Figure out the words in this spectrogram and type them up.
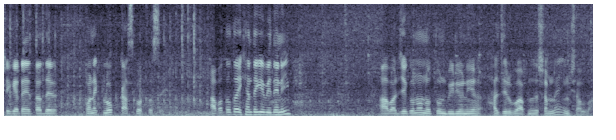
সেখানে তাদের অনেক লোক কাজ করতেছে। আপাতত এখান থেকে বিদে নিই। আবার যে কোনো নতুন ভিডিও নিয়ে হাজির হব আপনাদের সামনে ইনশাল্লাহ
